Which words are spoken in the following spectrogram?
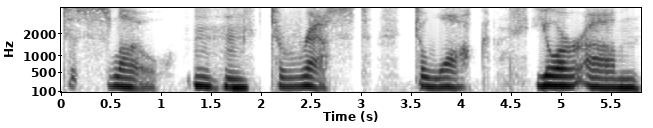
to slow, to rest, to walk. Your um,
